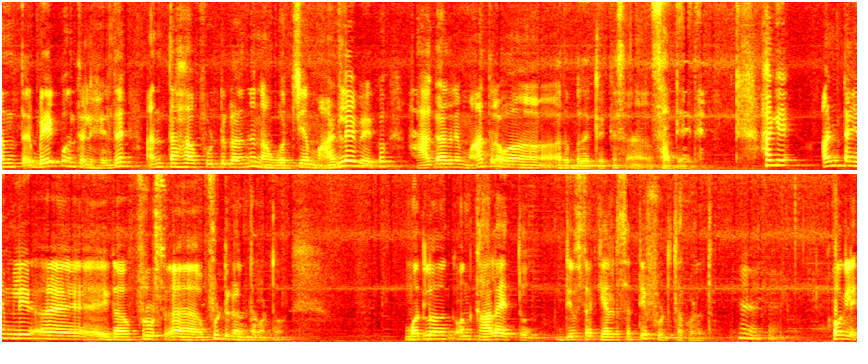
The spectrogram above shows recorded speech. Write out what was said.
ಅಂತ ಬೇಕು ಅಂತೇಳಿ ಹೇಳಿದ್ರೆ ಅಂತಹ ಫುಡ್ಗಳನ್ನು ನಾವು ವರ್ಜೆ ಮಾಡಲೇಬೇಕು. ಹಾಗಾದರೆ ಮಾತ್ರ ಅದು ಬದುಕಲಿಕ್ಕೆ ಸಾಧ್ಯ ಇದೆ. ಹಾಗೆ ಅನ್ಟೈಮ್ಲಿ ಈಗ ಫ್ರೂಟ್ಸ್ ಫುಡ್ಗಳನ್ನು ತಗೊಳ್ತೇವೆ. ಮೊದಲು ಒಂದು ಕಾಲ ಇತ್ತು ದಿವಸಕ್ಕೆ ಎರಡು ಸತಿ ಫುಡ್ ತಗೊಳ್ಳೋದು. ಹೋಗಲಿ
